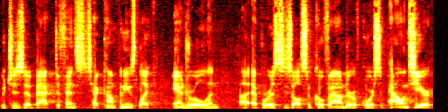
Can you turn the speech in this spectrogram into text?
which is uh, backed defense tech companies like Anduril and uh, Epirus. He's also co-founder, of course, of Palantir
